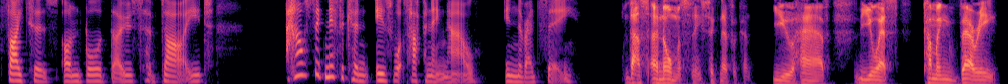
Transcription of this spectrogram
fighters on board those have died. How significant is what's happening now in the Red Sea? That's enormously significant. You have the US coming very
